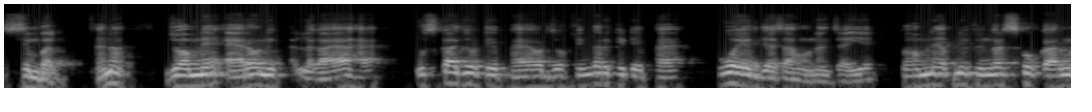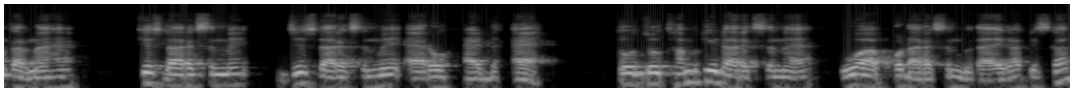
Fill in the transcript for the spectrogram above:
symbol है ना? जो हमने एरो लगाया है उसका जो टिप है और जो फिंगर की टिप है वो एक जैसा होना चाहिए। तो हमने अपनी फिंगर्स को कर्ल करना है। किस डायरेक्शन में? जिस डायरेक्शन में एरो हेड है। तो जो थंब की डायरेक्शन है वो आपको डायरेक्शन बताएगा किसका?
